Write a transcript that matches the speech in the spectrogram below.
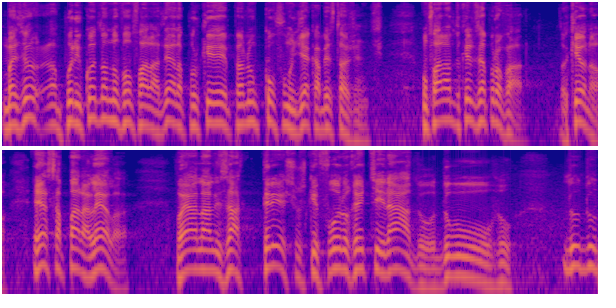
Mas, eu, por enquanto, nós não vamos falar dela, porque para não confundir a cabeça da gente. Vamos falar do que eles aprovaram, ok ou não? Essa paralela vai analisar trechos que foram retirados do, do, do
